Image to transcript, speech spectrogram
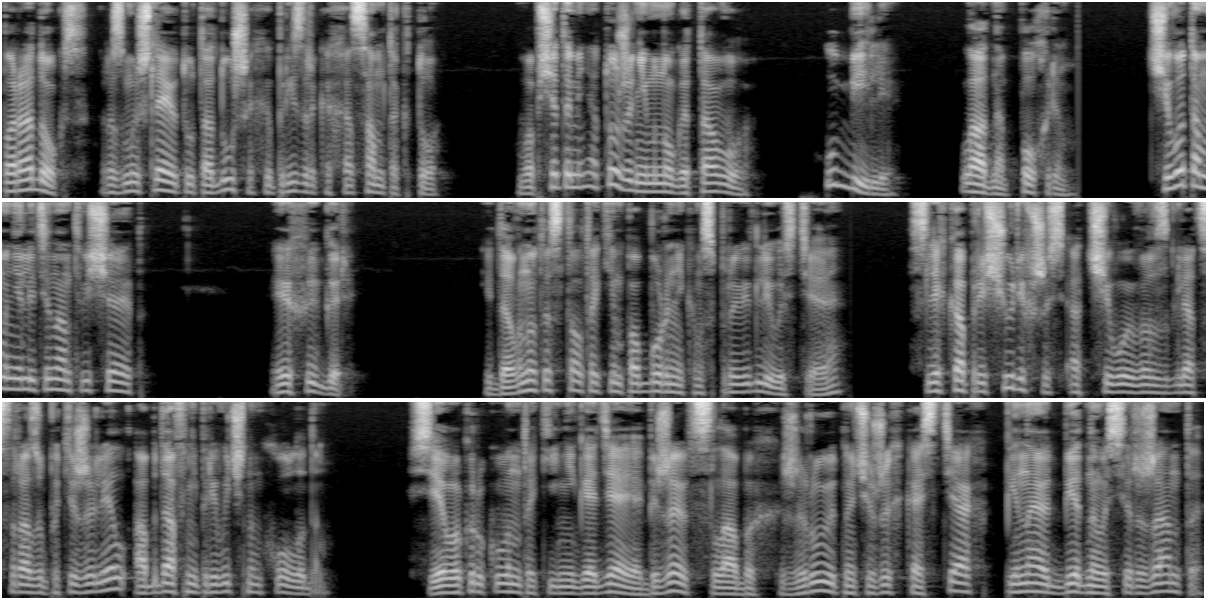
Парадокс. Размышляю тут о душах и призраках, а сам-то кто? Вообще-то меня тоже немного того. Убили. Ладно, похрен. Чего там мне лейтенант вещает? Эх, Игорь, и давно ты стал таким поборником справедливости, а? Слегка прищурившись, от чего его взгляд сразу потяжелел, обдав непривычным холодом. Все вокруг вон такие негодяи, обижают слабых, жируют на чужих костях, пинают бедного сержанта.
